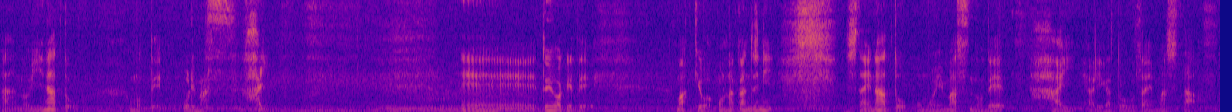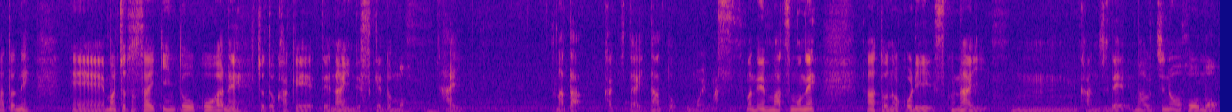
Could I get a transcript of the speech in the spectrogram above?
あのいいなと思っております。はい、えー、というわけで、まあ、今日はこんな感じにしたいなと思いますので、はい、ありがとうございました。またね、えー、まあ、ちょっと最近投稿がね、ちょっと書けてないんですけども、はい、また書きたいなと思います。まあ、年末もね、あと残り少ないうん感じで、まあ、うちの方も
